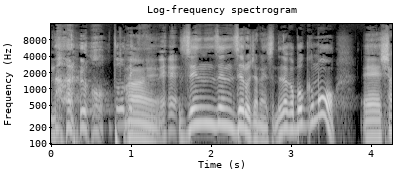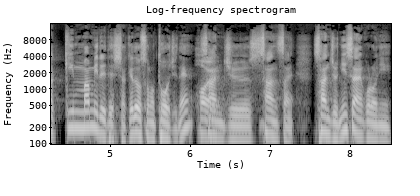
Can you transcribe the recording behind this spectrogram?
なるほどですはいね。。全然ゼロじゃないですね。だから僕も、えー借金まみれでしたけど、その当時ね、はい33歳、32歳の頃に、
